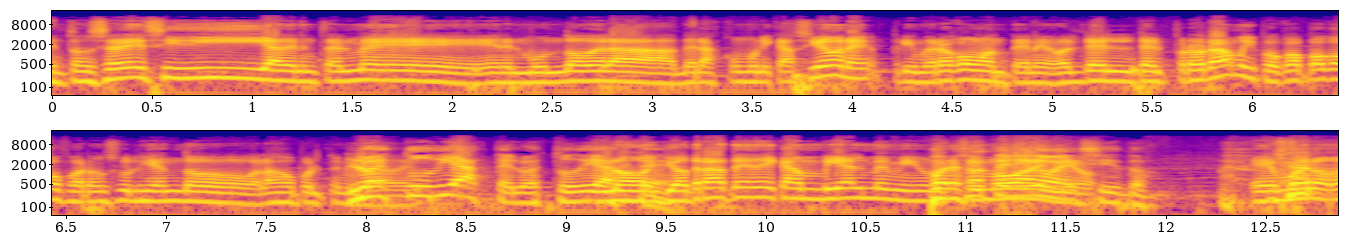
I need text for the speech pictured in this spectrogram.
Y entonces decidí adentrarme en el mundo de, la- de las comunicaciones, primero como mantenedor del, del programa y poco a poco fueron surgiendo las Lo oportunidades. estudiaste, lo estudiaste. No, yo traté de cambiarme mi Por eso has último tenido año. éxito. Eh, bueno,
